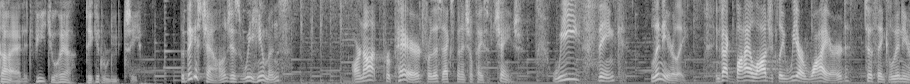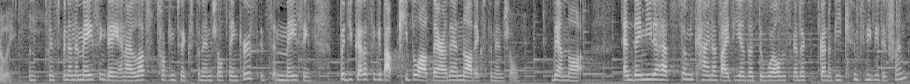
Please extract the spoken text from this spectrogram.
Der er lidt video her, det kan du lytte til. The biggest challenge is we humans are not prepared for this exponential pace of change. We think linearly. In fact, biologically, we are wired to think linearly. It's been an amazing day, and I love talking to exponential thinkers. It's amazing. But you've got to think about people out there, they're not exponential. They're not. And they need to have some kind of idea that the world is gonna, gonna be completely different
